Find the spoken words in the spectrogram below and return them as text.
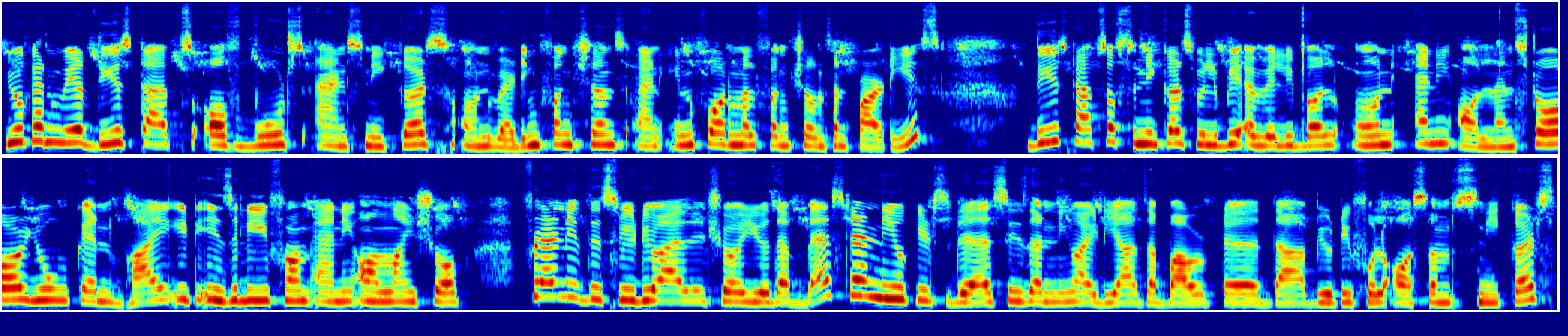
You can wear these types of boots and sneakers on wedding functions and informal functions and parties these types of sneakers will be available on any online store. You can buy it easily from any online shop. Friend in this video i will show you the best and new kids dresses and new ideas about uh, the beautiful awesome sneakers.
